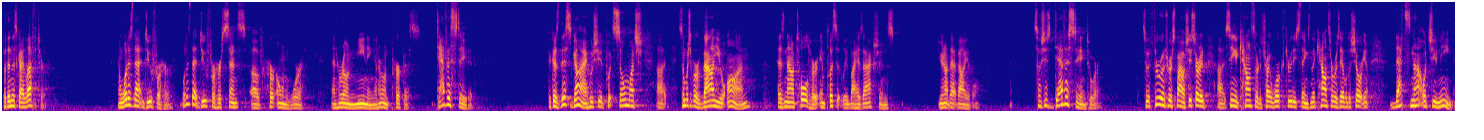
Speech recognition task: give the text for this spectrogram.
But then this guy left her. And what does that do for her? What does that do for her sense of her own worth and her own meaning and her own purpose? Devastated. Because this guy, who she had put so much, uh, so much of her value on, has now told her implicitly by his actions, You're not that valuable. So it's just devastating to her. So it threw into her spiral. She started uh, seeing a counselor to try to work through these things, and the counselor was able to show her, you know, that's not what you need.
